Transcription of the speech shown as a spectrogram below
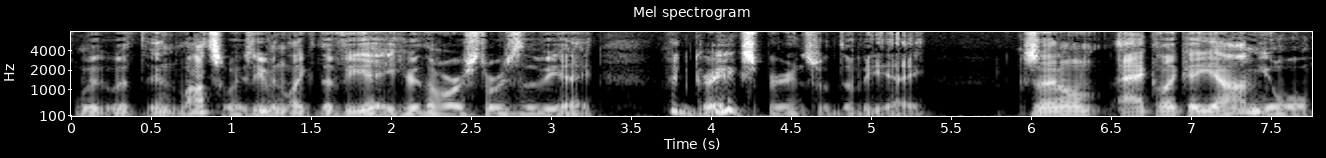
with, with, in lots of ways. Even like the VA, hear the horror stories of the VA. I've had great experience with the VA because I don't act like a yamule.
